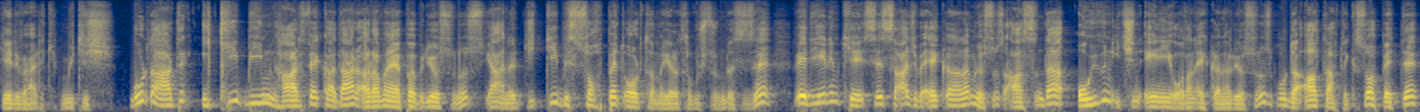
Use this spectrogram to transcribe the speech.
geliverdik. Müthiş. Burada artık 2000 harfe kadar arama yapabiliyorsunuz. Yani ciddi bir sohbet ortamı yaratılmış durumda size. Ve diyelim ki siz sadece bir ekran aramıyorsunuz. Aslında oyun için en iyi olan ekran arıyorsunuz. Burada alt taraftaki sohbette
